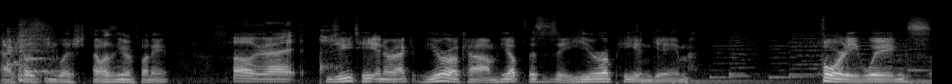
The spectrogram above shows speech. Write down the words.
Actually, it's English. That wasn't even funny. All right. GT Interactive Eurocom. Yep, this is a European game. 40 Winks.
